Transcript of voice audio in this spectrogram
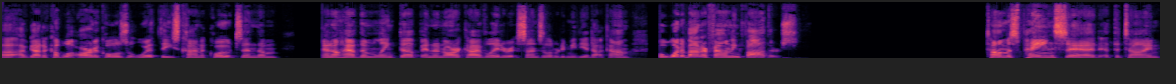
Uh, I've got a couple of articles with these kind of quotes in them, and I'll have them linked up in an archive later at sonsoflibertymedia.com. But what about our founding fathers? Thomas Paine said at the time,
